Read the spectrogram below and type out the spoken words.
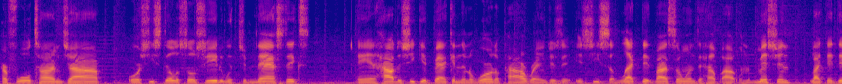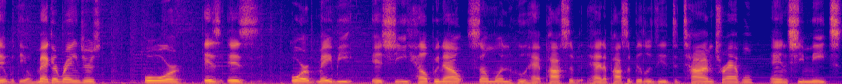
her full time job? Or she's still associated with gymnastics? And how does she get back into the world of Power Rangers? Is she selected by someone to help out on the mission like they did with the Omega Rangers? Or is is or maybe is she helping out someone who had possible had a possibility to time travel and she meets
